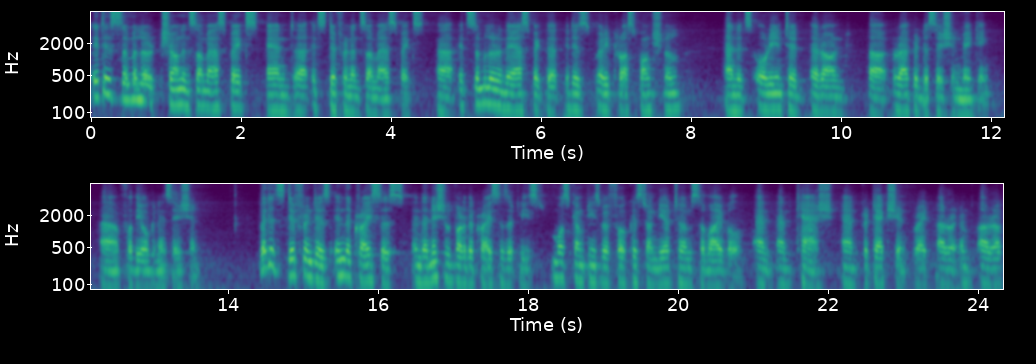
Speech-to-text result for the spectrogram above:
It is similar, Sean, in some aspects, and uh, it's different in some aspects. Uh, it's similar in the aspect that it is very cross functional and it's oriented around uh, rapid decision making uh, for the organization. But it's different is in the crisis, in the initial part of the crisis at least, most companies were focused on near term survival and, and cash and protection, right? Are, are, are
